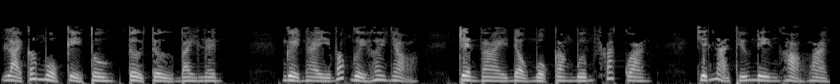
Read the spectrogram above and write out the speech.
lại có một kỳ tu từ từ bay lên. Người này vóc người hơi nhỏ, trên vai đầu một con bướm phát quang, chính là thiếu niên họ Hoàng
